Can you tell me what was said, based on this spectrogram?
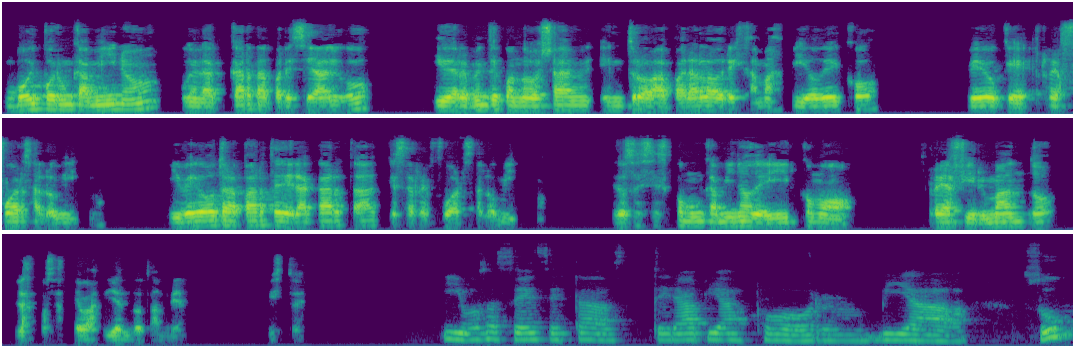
voy por un camino, porque en la carta aparece algo, y de repente cuando ya entro a parar la oreja más biodeco, veo que refuerza lo mismo. Y veo otra parte de la carta que se refuerza lo mismo. Entonces es como un camino de ir como reafirmando las cosas que vas viendo también. ¿Viste? ¿Y vos haces estas terapias por vía Zoom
